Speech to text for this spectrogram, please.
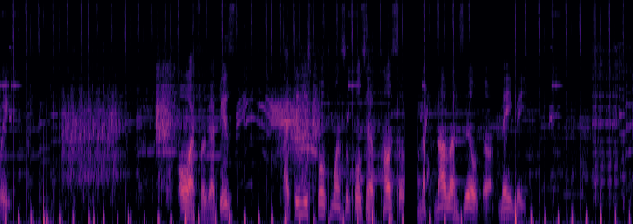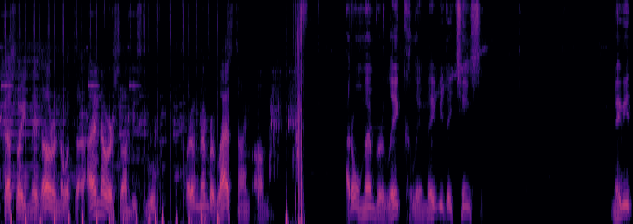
Wait. Oh, I forgot. This. I think this Pokemon supposed to have hustle, not, not Lanzelda, May May. That's what he missed. I don't know what that. I never saw this move. But I remember last time, um, I don't remember lately. Maybe they changed. Maybe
